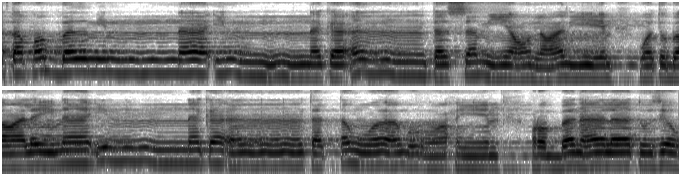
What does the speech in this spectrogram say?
تقبل منا إنك أنت السميع العليم وتب علينا إنك أنت التواب الرحيم ربنا لا تزغ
